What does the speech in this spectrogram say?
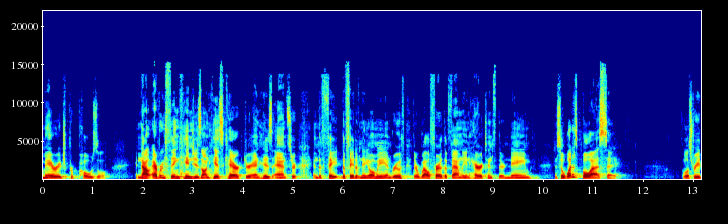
marriage proposal. And now everything hinges on his character and his answer and the fate, the fate of Naomi and Ruth, their welfare, the family inheritance, their name. And so, what does Boaz say? Well, let's read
